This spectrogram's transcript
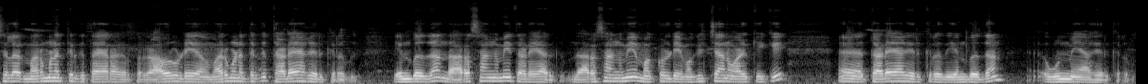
சிலர் மறுமணத்திற்கு தயாராக இருப்பார்கள். அவருடைய மறுமணத்திற்கு தடையாக இருக்கிறது என்பது தான் அந்த அரசாங்கமே தடையாக இருக்குது இந்த அரசாங்கமே மக்களுடைய மகிழ்ச்சியான வாழ்க்கைக்கு தடையாக இருக்கிறது என்பது தான் உண்மையாக இருக்கிறது.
